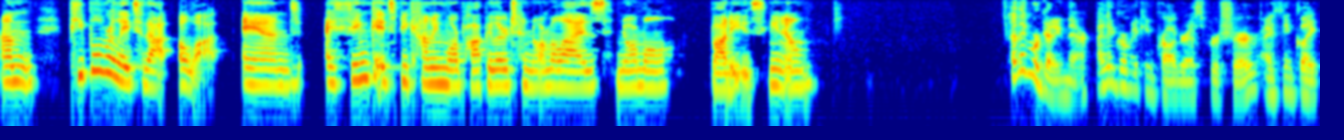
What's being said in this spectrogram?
Um, people relate to that a lot. And I think it's becoming more popular to normalize normal bodies, you know? I think we're getting there. I think we're making progress for sure. I think like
